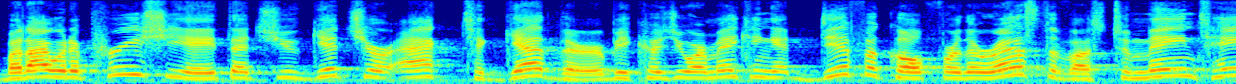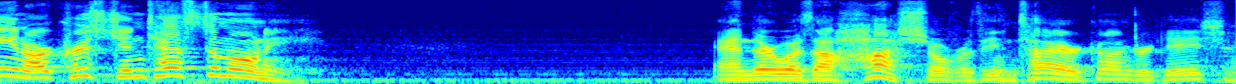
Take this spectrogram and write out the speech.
But I would appreciate that you get your act together because you are making it difficult for the rest of us to maintain our Christian testimony. And there was a hush over the entire congregation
